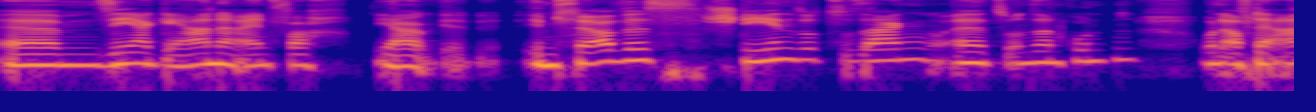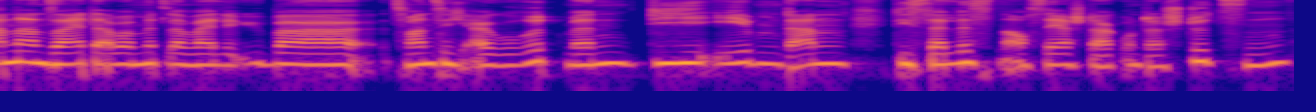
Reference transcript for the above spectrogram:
ähm, sehr gerne einfach ja, im Service stehen sozusagen äh, zu unseren Kunden und auf der anderen Seite aber mittlerweile über 20 Algorithmen, die eben dann die Stylisten auch sehr stark unterstützen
